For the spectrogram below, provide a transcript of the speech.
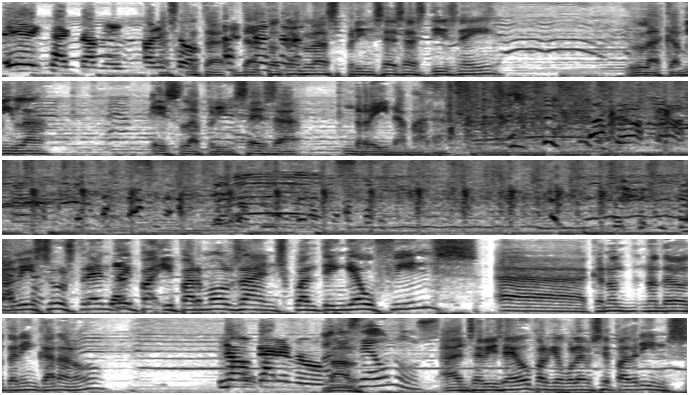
Exactament, per Escolta, això. de totes les princeses Disney, la Camila és la princesa reina mare. Feliços 30 i, pa, i per molts anys. Quan tingueu fills, eh, que no, no en deveu tenir encara, no? No, encara no. Val. Aviseu-nos. Ens aviseu perquè volem ser padrins.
